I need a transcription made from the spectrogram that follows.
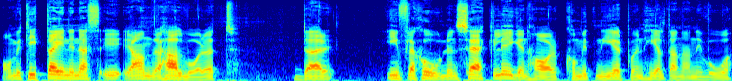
om vi tittar in i, näst, i, andra halvåret, där inflationen säkerligen har kommit ner på en helt annan nivå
